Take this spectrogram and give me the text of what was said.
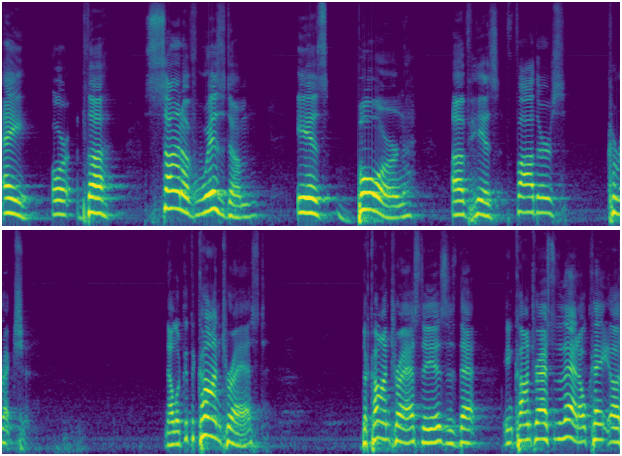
a, or the son of wisdom is born of his father's correction. Now look at the contrast. The contrast is, is that in contrast to that, okay, uh,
